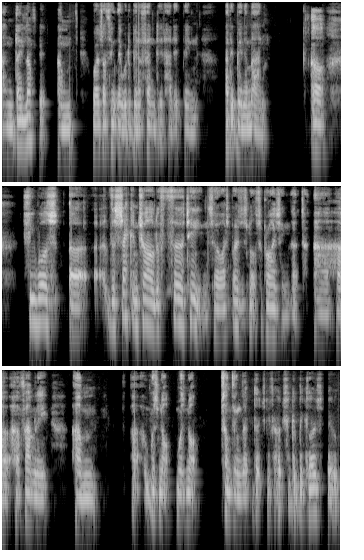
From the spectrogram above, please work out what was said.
and they loved it. Um, whereas I think they would have been offended had it been had it been a man. Uh, she was uh, the second child of thirteen, so I suppose it's not surprising that uh, her her family um, uh, was not was not something that, that she felt she could be close to.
